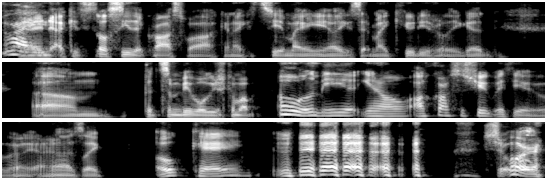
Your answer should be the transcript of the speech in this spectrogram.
right? And I can still see the crosswalk, and I can see my, you know, like I said, my acuity is really good. Um, but some people just come up, oh, let me, you know, I'll cross the street with you, and I was like, okay, sure.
